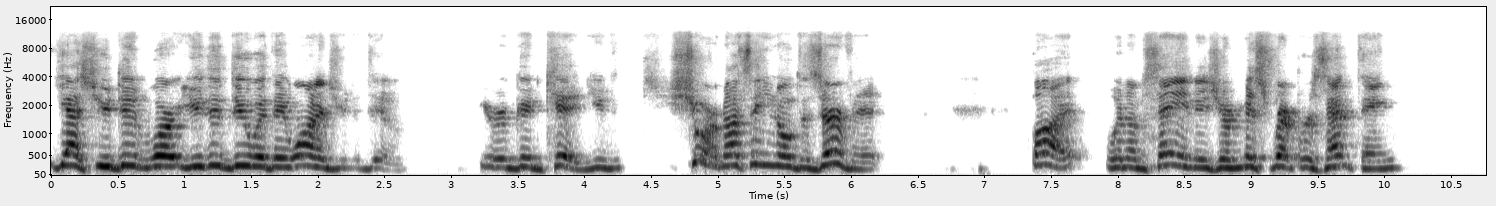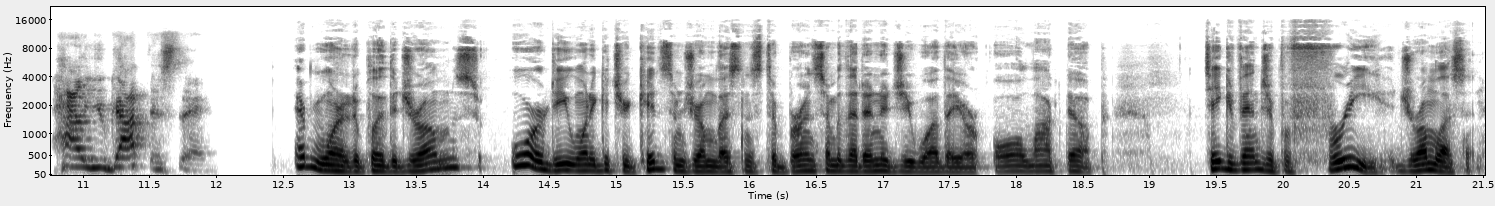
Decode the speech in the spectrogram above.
Yes, you did work. You did do what they wanted you to do. You're a good kid. You sure? I'm not saying you don't deserve it, but what I'm saying is you're misrepresenting how you got this thing. Ever wanted to play the drums? Or do you want to get your kids some drum lessons to burn some of that energy while they are all locked up? Take advantage of a free drum lesson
